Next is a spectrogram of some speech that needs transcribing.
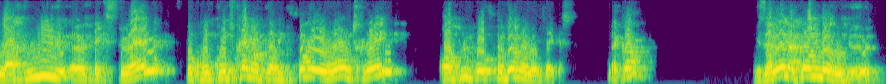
la plus textuelle, pour qu'on comprenne encore une fois et rentrer en plus profondeur dans le texte. D'accord? Vous avez l'accord numéro 2,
